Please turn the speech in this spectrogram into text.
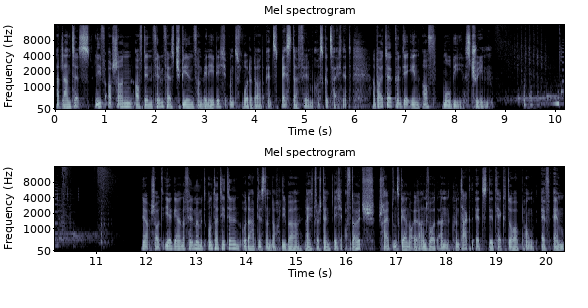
Atlantis lief auch schon auf den Filmfestspielen von Venedig und wurde dort als bester Film ausgezeichnet. Ab heute könnt ihr ihn auf Mobi streamen. Ja, schaut ihr gerne Filme mit Untertiteln oder habt ihr es dann doch lieber leicht verständlich auf Deutsch? Schreibt uns gerne eure Antwort an kontakt.detektor.fm.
